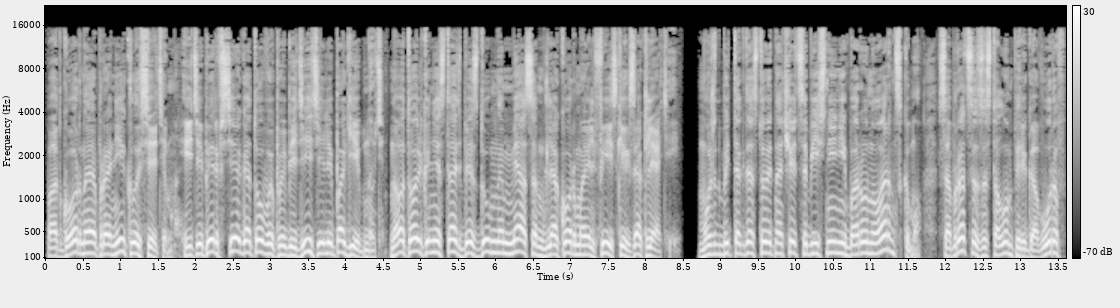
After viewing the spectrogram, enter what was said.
Подгорная прониклась этим, и теперь все готовы победить или погибнуть, но только не стать бездумным мясом для корма эльфийских заклятий. Может быть, тогда стоит начать с объяснений барону Арнскому, собраться за столом переговоров,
